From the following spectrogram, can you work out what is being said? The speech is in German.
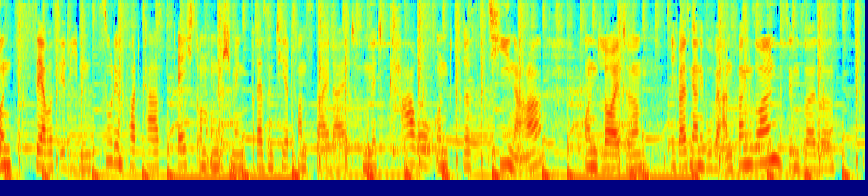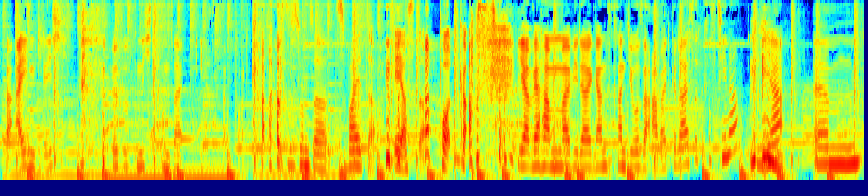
und Servus, ihr Lieben, zu dem Podcast Echt und Ungeschminkt, präsentiert von Stylight mit Caro und Christina. Und Leute, ich weiß gar nicht, wo wir anfangen sollen, beziehungsweise weil eigentlich ist es nicht unser erster Podcast. Das ist unser zweiter, erster Podcast. Ja, wir haben mal wieder ganz grandiose Arbeit geleistet, Christina. Ja, ähm,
